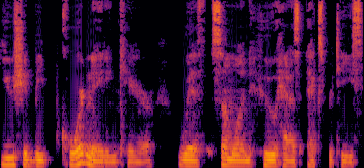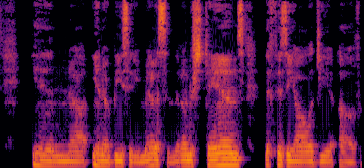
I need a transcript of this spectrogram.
you should be coordinating care with someone who has expertise in uh, in obesity medicine that understands the physiology of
